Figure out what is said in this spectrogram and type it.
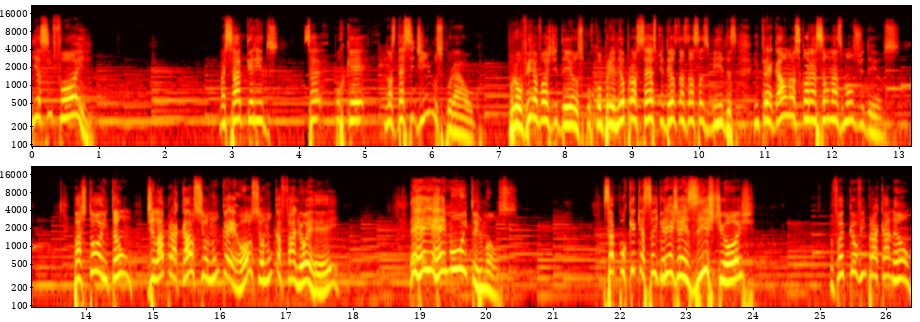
E assim foi. Mas sabe, queridos, sabe, porque nós decidimos por algo por ouvir a voz de Deus, por compreender o processo de Deus nas nossas vidas, entregar o nosso coração nas mãos de Deus. Pastor, então, de lá para cá o senhor nunca errou, o senhor nunca falhou, errei. Errei, errei muito, irmãos. Sabe por que, que essa igreja existe hoje? Não foi porque eu vim para cá, não.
